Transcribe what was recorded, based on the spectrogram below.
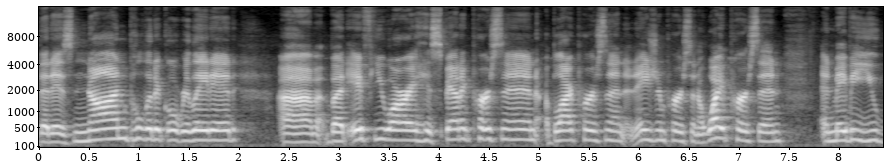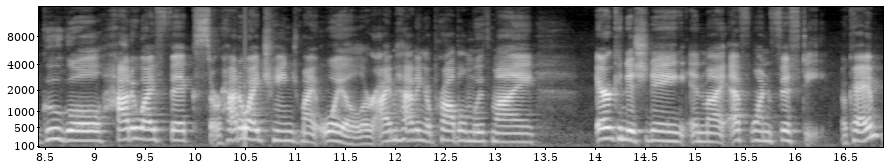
that is non-political related, um, but if you are a Hispanic person, a black person, an Asian person, a white person, and maybe you Google, how do I fix or how do I change my oil? Or I'm having a problem with my air conditioning in my F-150, okay?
